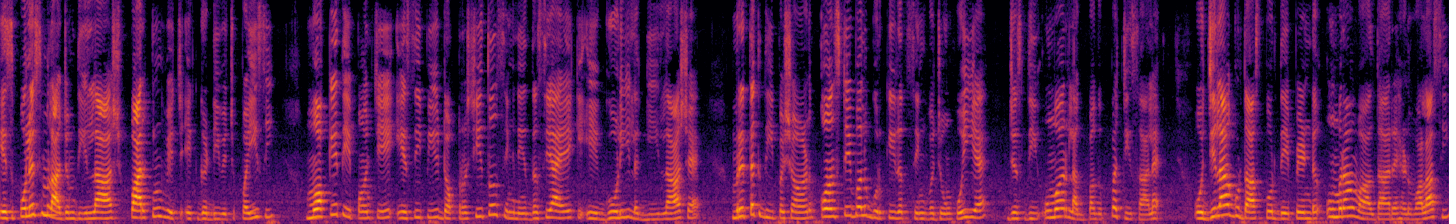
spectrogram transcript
ਇਸ ਪੁਲਿਸ ਮੁਲਾਜ਼ਮ ਦੀ ਲਾਸ਼ ਪਾਰਕਿੰਗ ਵਿੱਚ ਇੱਕ ਗੱਡੀ ਵਿੱਚ ਪਈ ਸੀ। ਮੌਕੇ ਤੇ ਪਹੁੰਚੇ ਏਸੀਪੀ ਡਾਕਟਰ ਸ਼ੀਤਲ ਸਿੰਘ ਨੇ ਦੱਸਿਆ ਹੈ ਕਿ ਇਹ ਗੋਲੀ ਲੱਗੀ ਲਾਸ਼ ਹੈ। ਮ੍ਰਿਤਕ ਦੀ ਪਛਾਣ ਕਾਂਸਟੇਬਲ ਗੁਰਕੀਰਤ ਸਿੰਘ ਵਜੋਂ ਹੋਈ ਹੈ, ਜਿਸ ਦੀ ਉਮਰ ਲਗਭਗ 25 ਸਾਲ ਹੈ। ਉਹ ਜ਼ਿਲ੍ਹਾ ਗੁਰਦਾਸਪੁਰ ਦੇ ਪਿੰਡ ਉਮਰਾਂਵਾਲ ਦਾ ਰਹਿਣ ਵਾਲਾ ਸੀ,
